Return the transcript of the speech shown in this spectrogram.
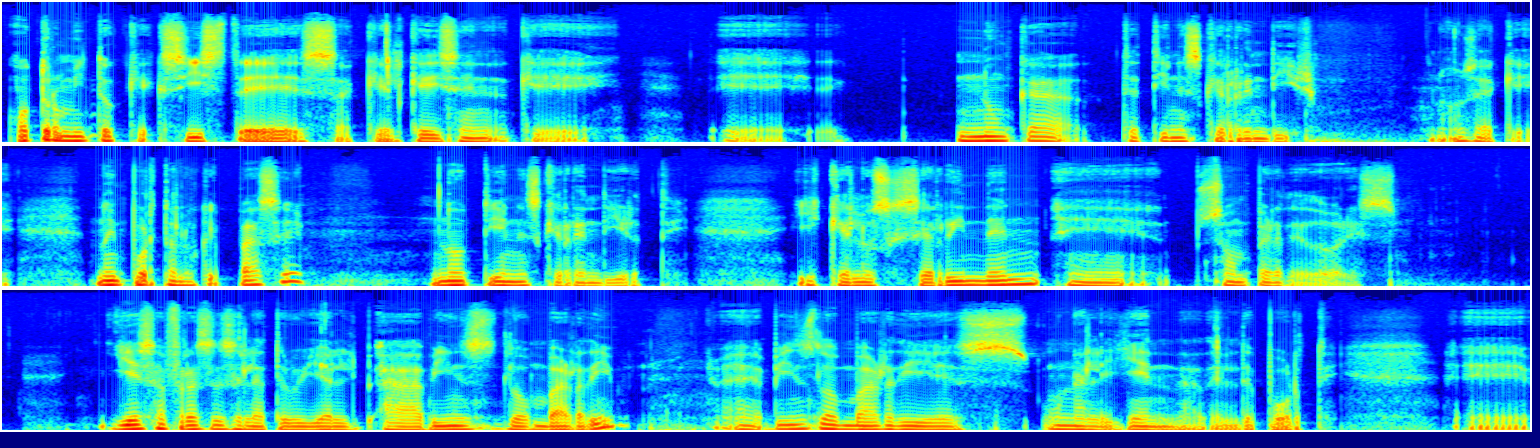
Otro mito que existe es aquel que dicen que eh, nunca te tienes que rendir, ¿no? O sea que no importa lo que pase, no tienes que rendirte y que los que se rinden eh, son perdedores. Y esa frase se le atribuye a Vince Lombardi. Eh, Vince Lombardi es una leyenda del deporte. Eh,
